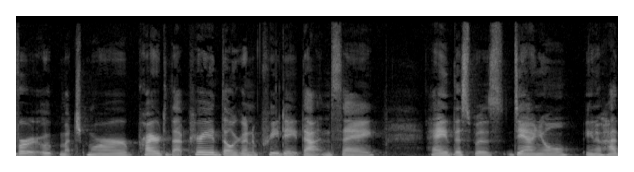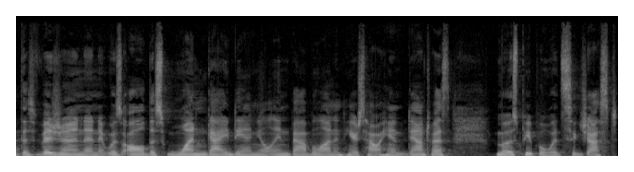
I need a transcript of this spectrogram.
for much more prior to that period, they're going to predate that and say, "Hey, this was Daniel. You know, had this vision, and it was all this one guy Daniel in Babylon, and here's how it handed down to us." Most people would suggest.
